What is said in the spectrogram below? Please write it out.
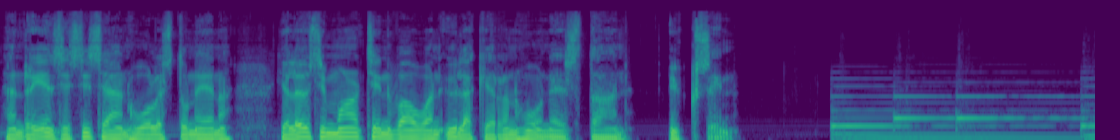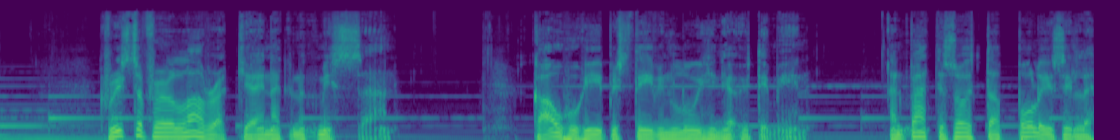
Hän riensi sisään huolestuneena ja löysi Martin vauvan yläkerran huoneestaan yksin. Christopher Lavrackia ei näkynyt missään. Kauhu hiipi Steven luihin ja ytimiin. Hän päätti soittaa poliisille,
